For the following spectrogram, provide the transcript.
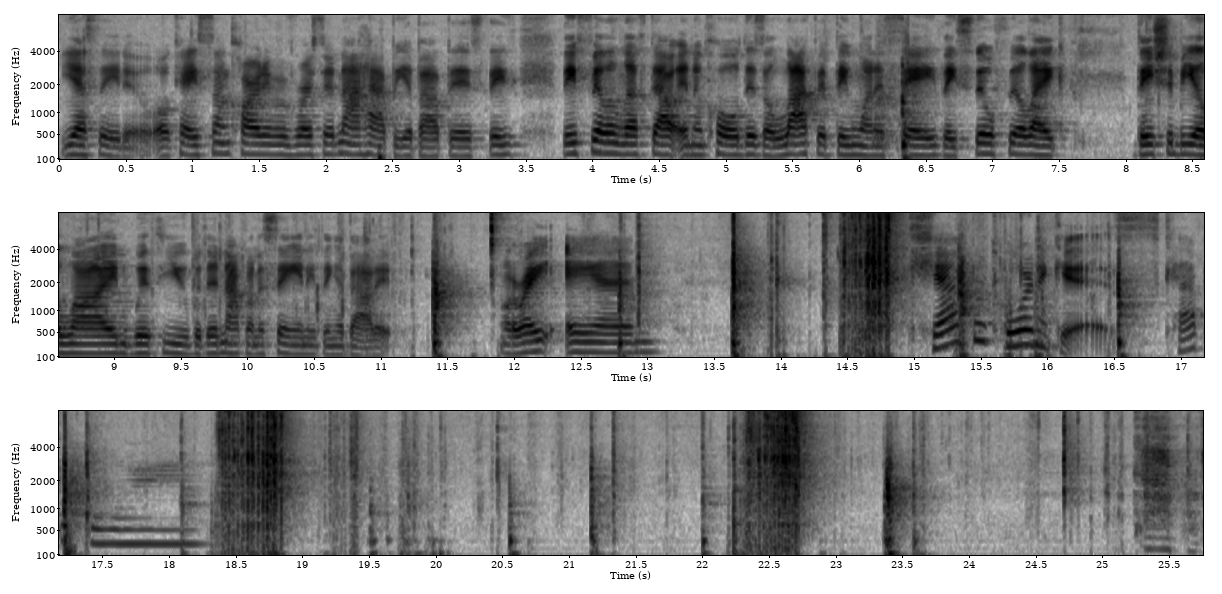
Yes, they do. Okay, Sun card in reverse. They're not happy about this. They they feeling left out in the cold. There's a lot that they want to say. They still feel like they should be aligned with you, but they're not going to say anything about it. All right, and Capricornicus. Capricorn. Capricorn.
